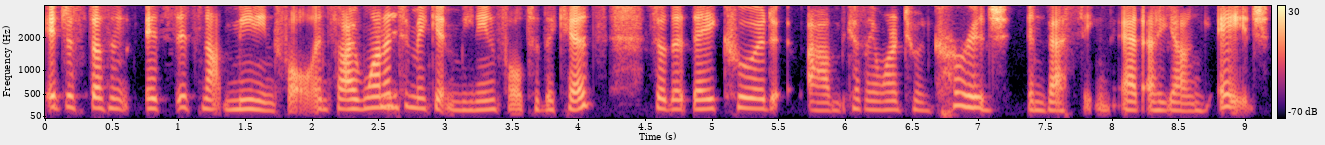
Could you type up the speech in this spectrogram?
it just doesn't it's it's not meaningful. And so I wanted to make it meaningful to the kids so that they could um, because I wanted to encourage investing at a young age.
